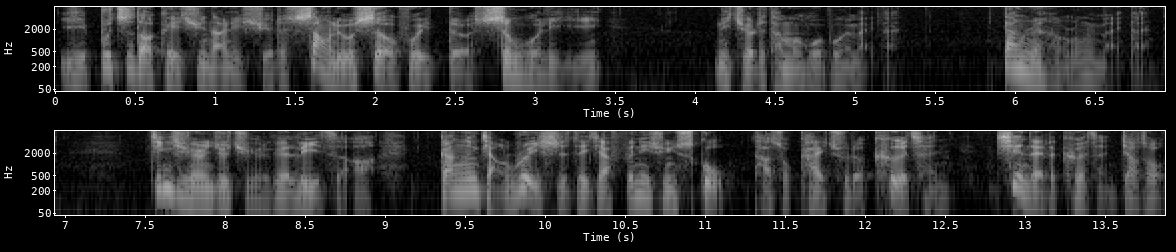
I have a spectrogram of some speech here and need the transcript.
也不知道可以去哪里学的上流社会的生活礼仪，你觉得他们会不会买单？当然很容易买单。经纪人就举了个例子啊，刚刚讲瑞士这家 Finishing School，他所开出的课程，现在的课程叫做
